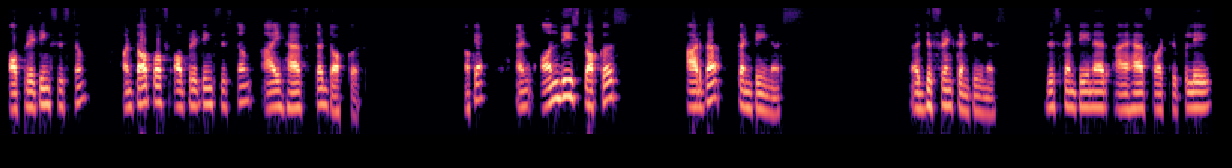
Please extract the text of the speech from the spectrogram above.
operating system. On top of operating system I have the docker okay? And on these dockers are the containers uh, different containers. This container I have for AAA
